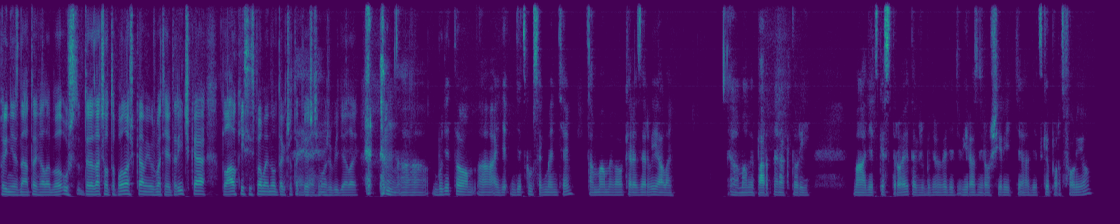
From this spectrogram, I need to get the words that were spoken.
priniesť na trh, alebo už teda začal to ponožkami, už máte aj trička, plávky si spomenul, tak čo také hey, ešte môže byť ďalej? Bude to aj v detskom segmente, tam máme veľké rezervy, ale máme partnera, ktorý má detské stroje, takže budeme vedieť výrazne rozšíriť detské portfólio,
